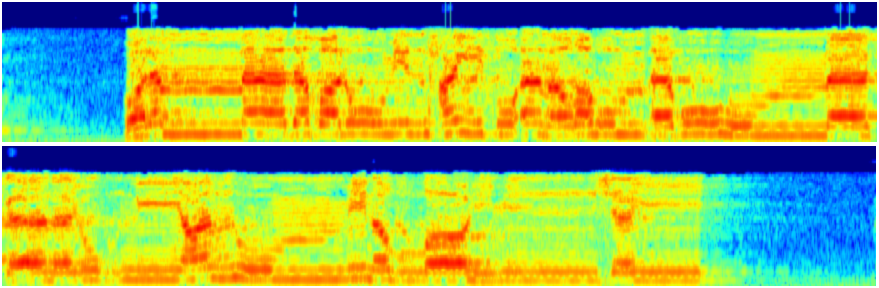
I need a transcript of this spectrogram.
ولما دخلوا من حيث أمرهم أبوهم ما كان يغني عنهم من الله من شيء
